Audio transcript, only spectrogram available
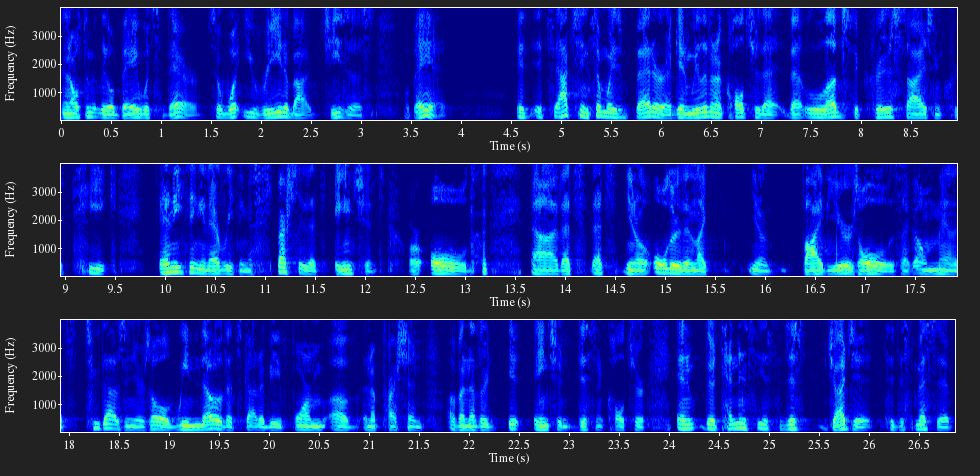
and ultimately obey what's there. So what you read about Jesus, obey it. it it's actually in some ways better. Again, we live in a culture that, that loves to criticize and critique anything and everything, especially that's ancient or old. Uh, that's that's you know older than like you know five years old. It's like, oh man, it's 2,000 years old. We know that's got to be a form of an oppression of another ancient, distant culture. And the tendency is to just judge it, to dismiss it.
